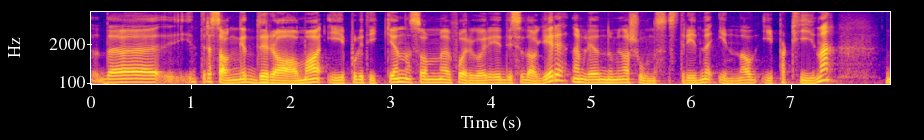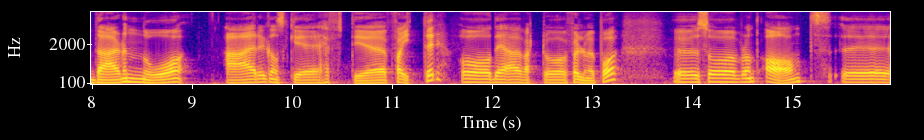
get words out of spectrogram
det interessante dramaet i politikken som foregår i disse dager, nemlig nominasjonsstridene innad i partiene, der det nå er ganske heftige fighter, og det er verdt å følge med på. Eh, Så blant annet eh,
